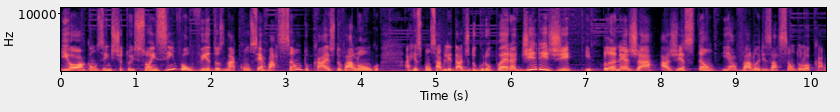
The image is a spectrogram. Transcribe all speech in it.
e órgãos e instituições envolvidos na conservação do cais do Valongo. A responsabilidade do grupo era dirigir e planejar a gestão e a valorização do local.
